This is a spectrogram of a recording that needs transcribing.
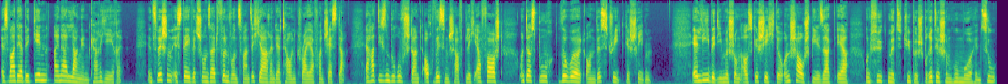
Es war der Beginn einer langen Karriere. Inzwischen ist David schon seit 25 Jahren der Town Crier von Chester. Er hat diesen Berufsstand auch wissenschaftlich erforscht und das Buch The Word on the Street geschrieben. Er liebe die Mischung aus Geschichte und Schauspiel, sagt er, und fügt mit typisch britischem Humor hinzu.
